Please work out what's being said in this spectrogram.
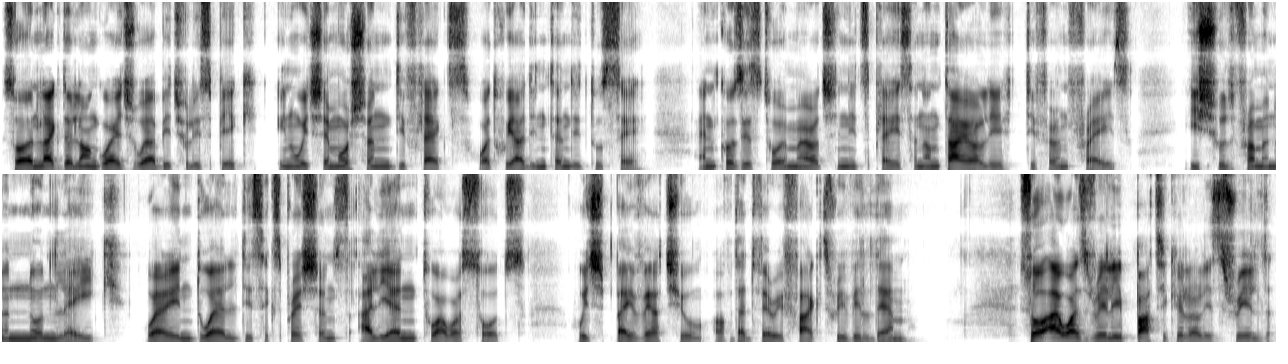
So unlike the language we habitually speak, in which emotion deflects what we had intended to say and causes to emerge in its place an entirely different phrase, issued from an unknown lake wherein dwell these expressions alien to our thoughts, which by virtue of that very fact reveal them. So I was really particularly thrilled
